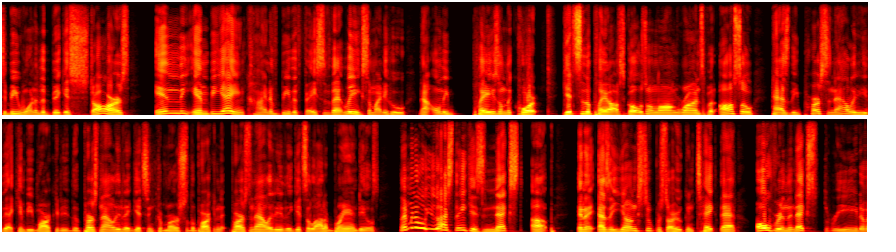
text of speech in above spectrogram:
to be one of the biggest stars in the NBA and kind of be the face of that league? Somebody who not only plays on the court, gets to the playoffs, goes on long runs, but also has the personality that can be marketed, the personality that gets in commercial, the personality that gets a lot of brand deals. Let me know what you guys think is next up. And a, as a young superstar who can take that over in the next three to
